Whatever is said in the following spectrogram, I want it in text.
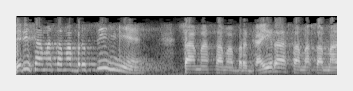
Jadi sama-sama bersihnya. Sama-sama bergairah, sama-sama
